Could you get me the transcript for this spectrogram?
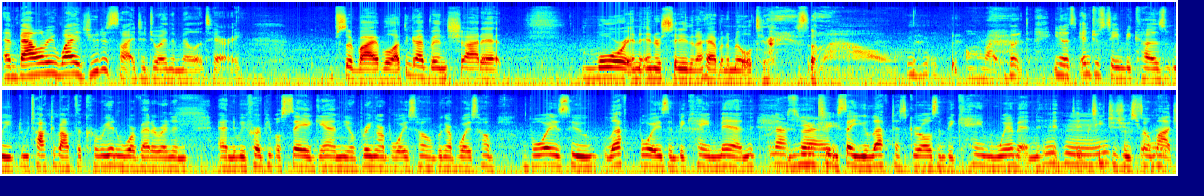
And Valerie, why did you decide to join the military? Survival. I think I've been shot at more in the inner city than I have in the military. So. Wow. All right, but you know it's interesting because we, we talked about the Korean War veteran and, and we've heard people say again, you know, bring our boys home, bring our boys home. Boys who left boys and became men. That's you right. two say you left as girls and became women. Mm-hmm. It, it, mm-hmm. teaches you That's so right. much.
